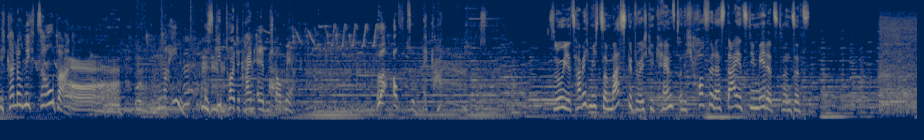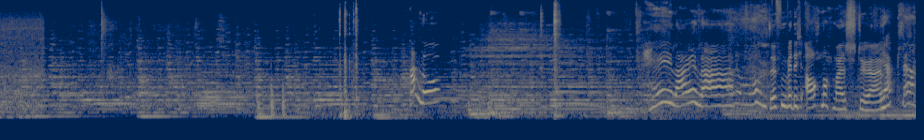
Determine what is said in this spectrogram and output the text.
Ich kann doch nicht zaubern. Nein, es gibt heute keinen Elbenstaub mehr. Hör auf zu meckern. So, jetzt habe ich mich zur Maske durchgekämpft und ich hoffe, dass da jetzt die Mädels drin sitzen. Dürfen wir dich auch noch mal stören? Ja, klar.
